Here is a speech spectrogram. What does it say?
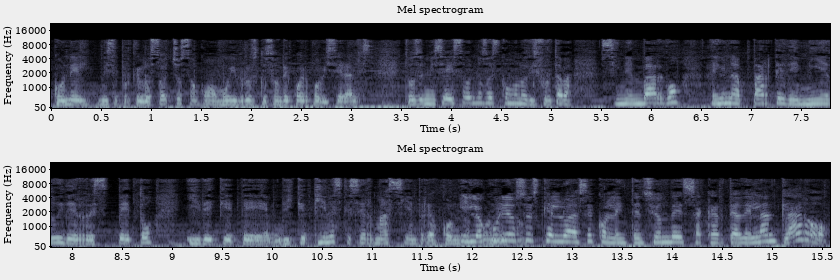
con él. Me dice, porque los ocho son como muy bruscos, son de cuerpo, viscerales. Entonces me dice, eso no sabes cómo lo disfrutaba. Sin embargo, hay una parte de miedo y de respeto y de que te, de que tienes que ser más siempre con Y lo con él, curioso ¿no? es que lo hace con la intención de sacarte adelante. Claro.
